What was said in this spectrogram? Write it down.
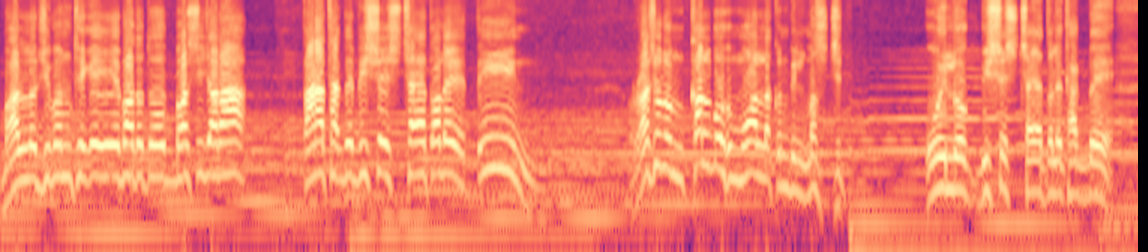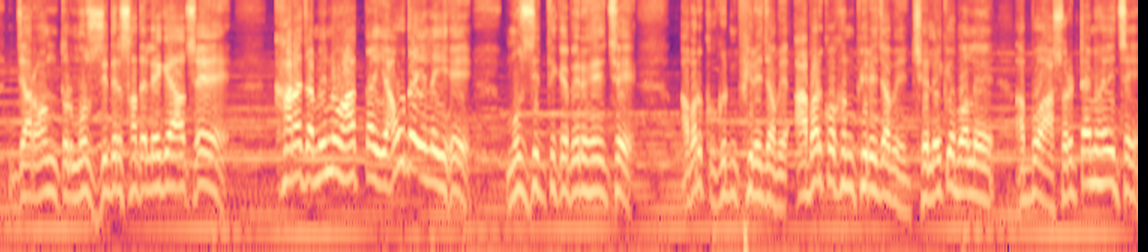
বাল্য জীবন থেকে এবাদত অভ্যাসী যারা, তারা থাকবে বিশেষ ছায়াতলে তিন, রাজুলুন কালবহু মুআল্লাকুন বিল মসজিদ। ওই লোক বিশেষ ছায়াতলে থাকবে, যার অন্তর মসজিদের সাথে লেগে আছে। খারাজা মিনু হাত্তা ইয়াউদা ইলাইহে, মসজিদ থেকে বের হয়েছে। আবার কখন ফিরে যাবে? আবার কখন ফিরে যাবে? ছেলেকে বলে, আব্বু, আসরের টাইম হয়েছে।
